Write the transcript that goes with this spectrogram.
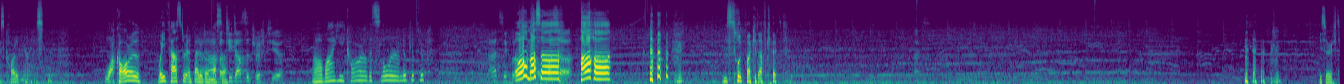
Oh no, Carl behind? wow, Carl! Way faster and better than Ah, Massa. but he does the drift here. Oh, why, he Carl? That's slower. Look, look, look. Ah, Sigma. Oh, Massa! Haha! He's so fuck it up, guys. Nice. He served.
